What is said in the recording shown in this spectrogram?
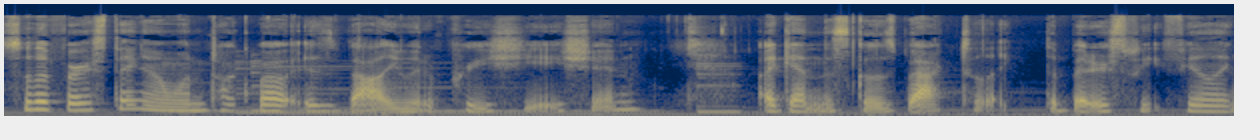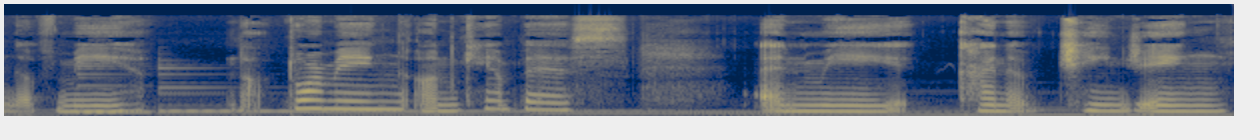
So, the first thing I want to talk about is value and appreciation again, this goes back to like the bittersweet feeling of me not dorming on campus and me kind of changing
